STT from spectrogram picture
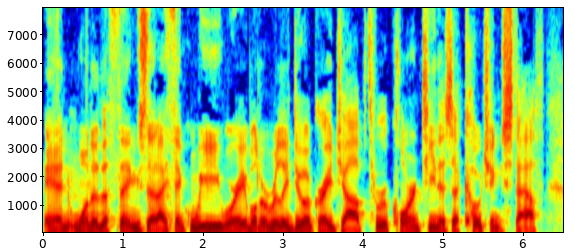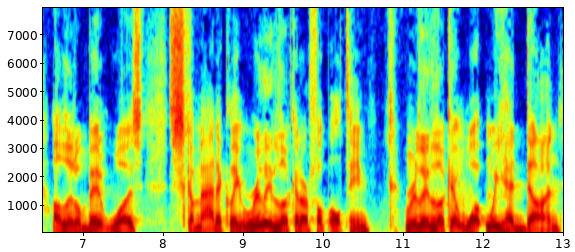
And one of the things that I think we were able to really do a great job through quarantine as a coaching staff a little bit was schematically really look at our football team, really look at what we had done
